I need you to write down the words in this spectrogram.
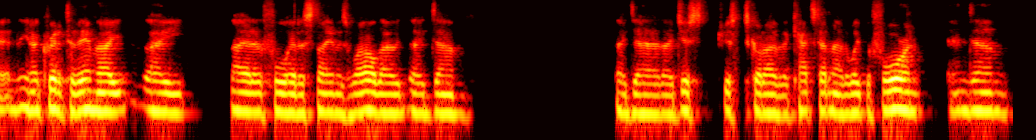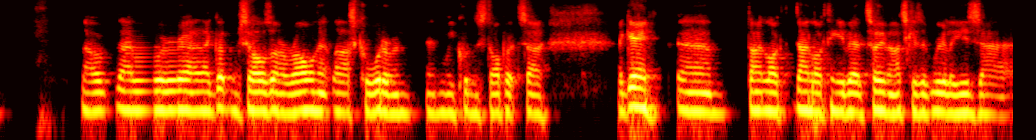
and you know, credit to them, they they they had a full head of steam as well. They they'd um, they'd uh, they just just got over the Cats, hadn't they, the week before, and and um, they, they were uh, they got themselves on a roll in that last quarter, and, and we couldn't stop it. So again, um, don't like don't like thinking about it too much because it really is. Uh,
